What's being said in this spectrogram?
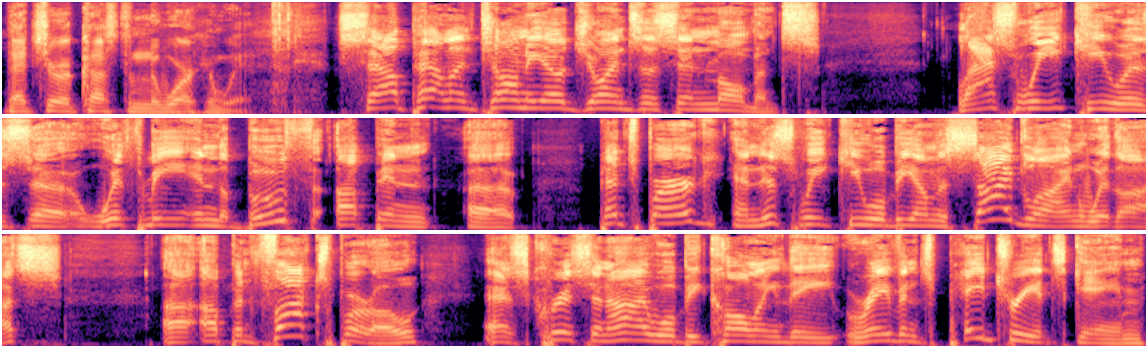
that you're accustomed to working with. Sal Paolantonio joins us in moments. Last week, he was uh, with me in the booth up in uh, Pittsburgh, and this week he will be on the sideline with us uh, up in Foxborough as Chris and I will be calling the Ravens Patriots game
